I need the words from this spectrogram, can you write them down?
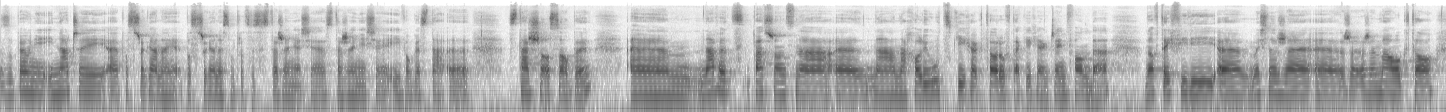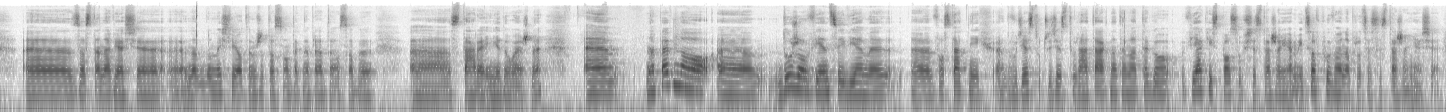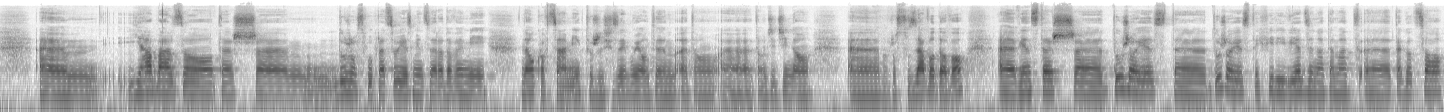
zupełnie inaczej postrzegane, postrzegane są procesy starzenia się, starzenie się i w ogóle sta, starsze osoby. Nawet patrząc na, e, na, na hollywoodzkich aktorów, takich jak Jane Fonda, no w tej chwili e, myślę, że, e, że, że mało kto zastanawia się, no, no, myśli o tym, że to są tak naprawdę osoby stare i niedołężne. Na pewno e, dużo więcej wiemy e, w ostatnich 20-30 latach na temat tego, w jaki sposób się starzejemy i co wpływa na procesy starzenia się. Ja bardzo też dużo współpracuję z międzynarodowymi naukowcami, którzy się zajmują tym, e, tą, tą dziedziną po prostu zawodowo, więc też dużo jest, dużo jest w tej chwili wiedzy na temat tego, co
